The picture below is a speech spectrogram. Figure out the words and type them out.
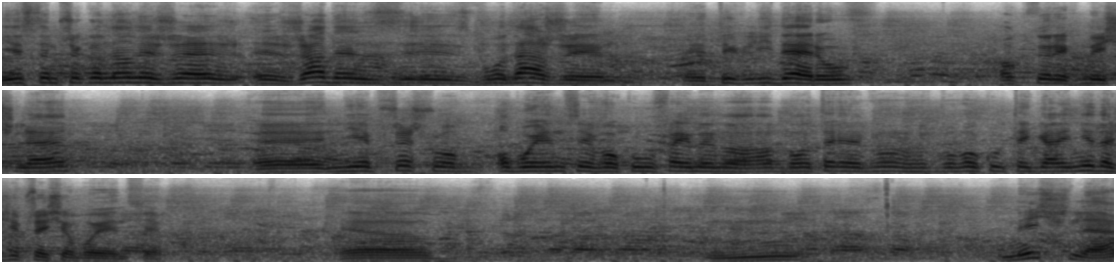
jestem przekonany, że żaden z, z włodarzy e, tych liderów, o których myślę, e, nie przeszło obojętnie wokół Fame MMA, bo, te, bo, wokół tej gali nie da się przejść obojętnie. E, Myślę,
